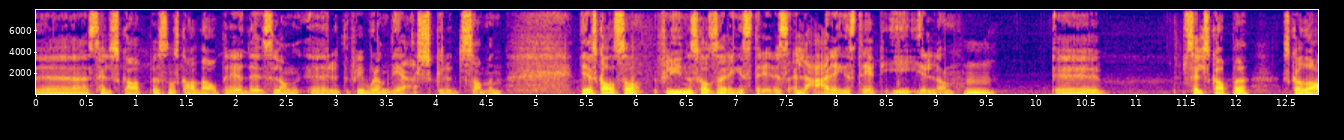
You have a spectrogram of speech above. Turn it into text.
eh, selskapet, som skal da operere deres langrutefly, hvordan det er skrudd sammen. Det skal altså, Flyene skal altså registreres, eller er registrert i Irland. Mm. Eh, selskapet skal da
